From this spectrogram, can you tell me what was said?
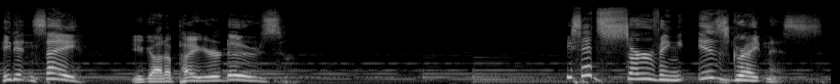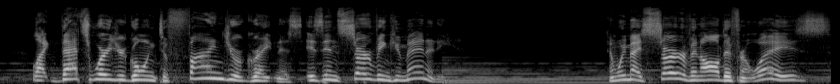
He didn't say, you got to pay your dues. He said, serving is greatness. Like that's where you're going to find your greatness, is in serving humanity. And we may serve in all different ways.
